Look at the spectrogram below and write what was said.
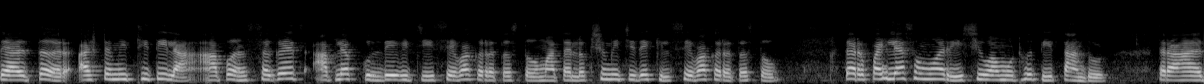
त्या तर अष्टमी तिथीला आपण सगळेच आपल्या कुलदेवीची सेवा करत असतो माता लक्ष्मीची देखील सेवा करत असतो. तर पहिल्या सोमवारी शिवामूठ होती तांदूळ. तर आज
